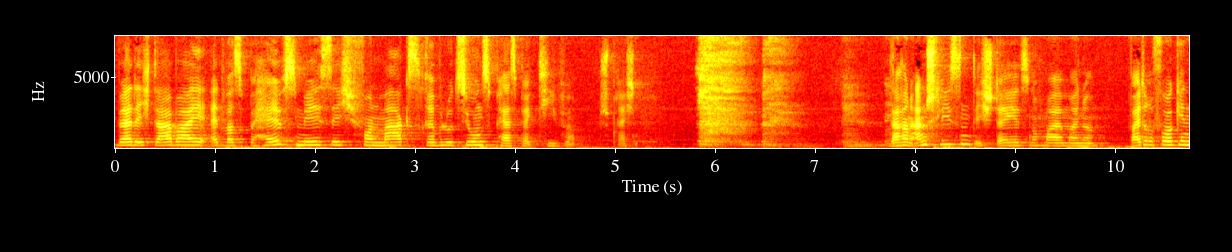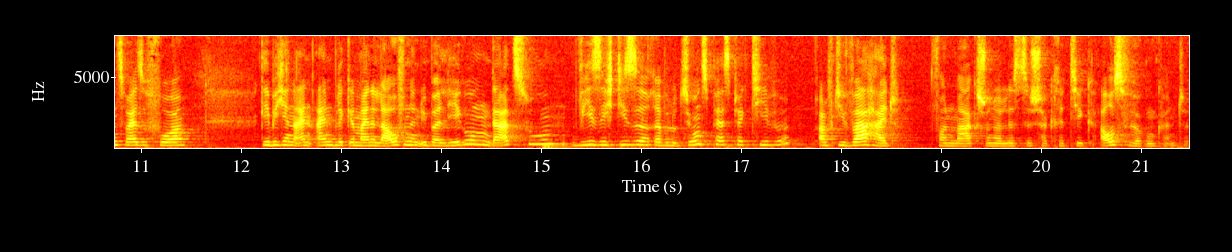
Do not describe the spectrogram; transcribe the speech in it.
werde ich dabei etwas behelfsmäßig von Marx Revolutionsperspektive sprechen. Daran anschließend, ich stelle jetzt nochmal meine weitere Vorgehensweise vor, gebe ich Ihnen einen Einblick in meine laufenden Überlegungen dazu, wie sich diese Revolutionsperspektive auf die Wahrheit von Marx journalistischer Kritik auswirken könnte.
